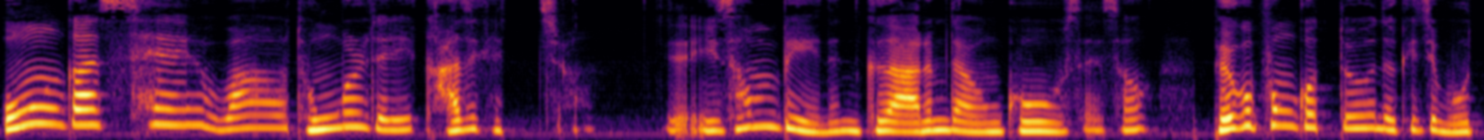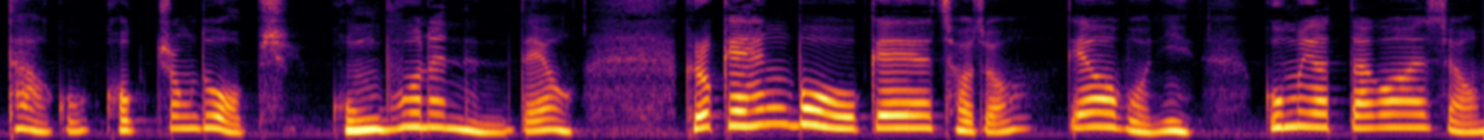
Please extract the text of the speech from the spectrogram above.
온갖 새와 동물들이 가득했죠. 이 선비는 그 아름다운 곳에서 배고픈 것도 느끼지 못하고 걱정도 없이 공부만 했는데요. 그렇게 행복에 젖어 깨어보니 꿈이었다고 하죠.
